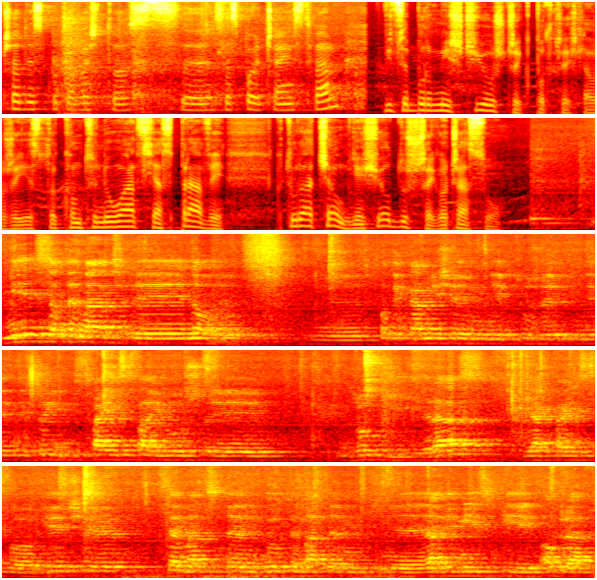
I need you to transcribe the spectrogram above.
przedyskutować to z, ze społeczeństwem. Wiceburmistrz Juszczyk podkreślał, że jest to kontynuacja sprawy, która ciągnie się od dłuższego czasu. Nie jest to temat y, nowy. Spotykamy się niektórzy, niektórzy z Państwa już drugi raz. Jak Państwo wiecie, temat ten był tematem Rady Miejskiej obrad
